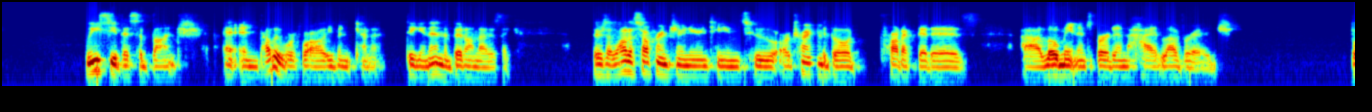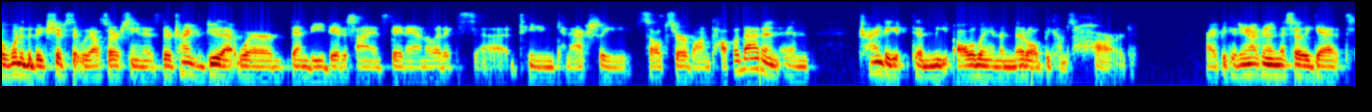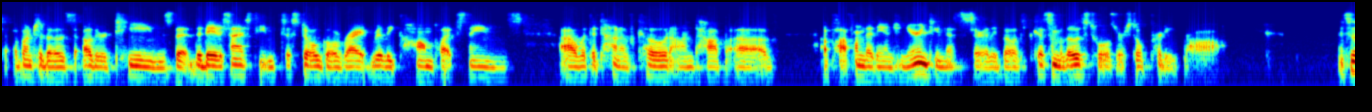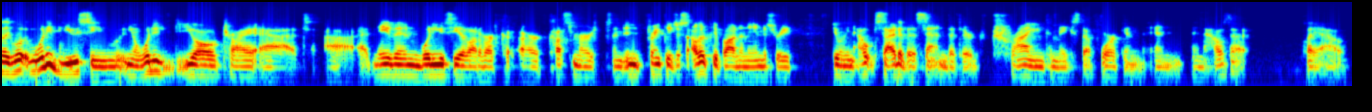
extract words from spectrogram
we see this a bunch and, and probably worthwhile even kind of digging in a bit on that is like there's a lot of software engineering teams who are trying to build product that is uh, low maintenance burden, high leverage. But one of the big shifts that we also are seeing is they're trying to do that where then the data science, data analytics uh, team can actually self serve on top of that and, and trying to get to meet all the way in the middle becomes hard right? Because you're not going to necessarily get a bunch of those other teams the, the data science team to still go write really complex things uh, with a ton of code on top of a platform that the engineering team necessarily builds because some of those tools are still pretty raw. And so like what, what have you seen? You know what did you all try at uh, at maven what do you see a lot of our, our customers and, and frankly just other people out in the industry doing outside of Ascend that they're trying to make stuff work and and and how's that play out?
